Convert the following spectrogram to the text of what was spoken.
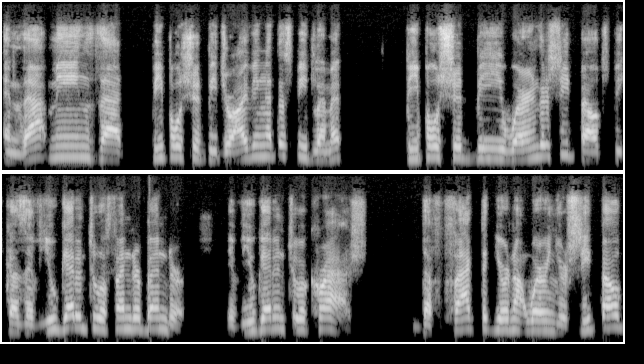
And that means that people should be driving at the speed limit people should be wearing their seatbelts because if you get into a fender bender, if you get into a crash, the fact that you're not wearing your seatbelt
